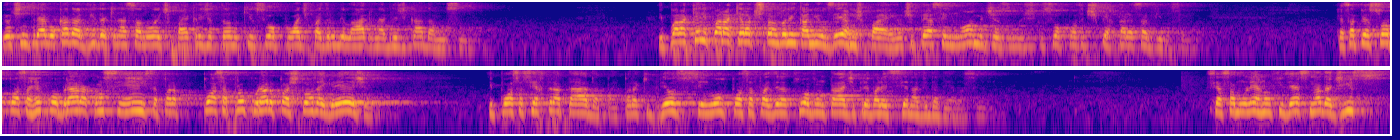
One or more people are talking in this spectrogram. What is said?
Eu te entrego cada vida aqui nessa noite, Pai, acreditando que o Senhor pode fazer um milagre na vida de cada um, Senhor. E para aquele e para aquela que está andando em caminhos ermos, Pai, eu te peço em nome de Jesus que o Senhor possa despertar essa vida, Senhor. Que essa pessoa possa recobrar a consciência, para, possa procurar o pastor da igreja e possa ser tratada, Pai, para que Deus, Senhor, possa fazer a sua vontade prevalecer na vida dela, Senhor. Se essa mulher não fizesse nada disso,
